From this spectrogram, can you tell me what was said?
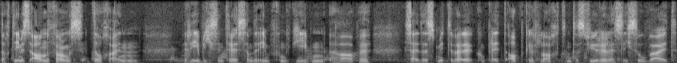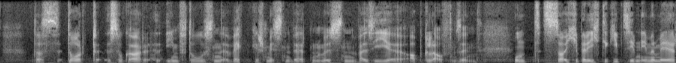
nachdem es anfangs doch ein erhebliches Interesse an der Impfung gegeben habe, sei das mittlerweile komplett abgeflacht und das führe letztlich so weit, dass dort sogar Impfdosen weggeschmissen werden müssen, weil sie äh, abgelaufen sind. Und solche Berichte gibt es eben immer mehr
